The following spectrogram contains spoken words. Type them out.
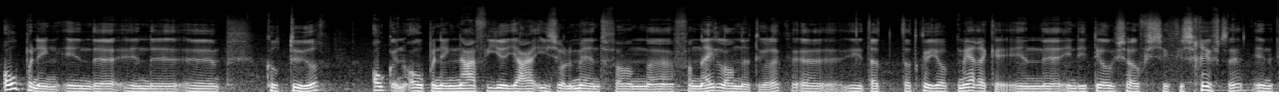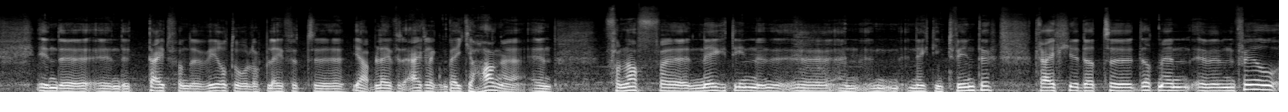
opening in de, in de uh, cultuur ook een opening na vier jaar isolement van, uh, van Nederland natuurlijk. Uh, dat, dat kun je ook merken in, in die theosofische geschriften. In, in, de, in de tijd van de Wereldoorlog bleef het, ja, bleef het eigenlijk een beetje hangen. En vanaf 19 en 1920 krijg je dat, dat men veel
